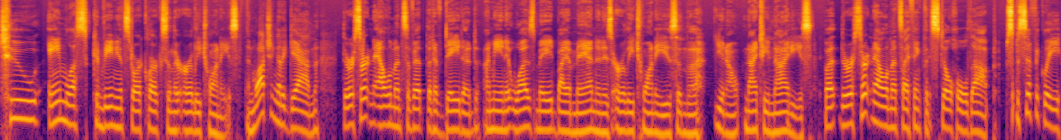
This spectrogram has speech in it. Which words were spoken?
two aimless convenience store clerks in their early 20s. And watching it again, there are certain elements of it that have dated. I mean, it was made by a man in his early 20s in the, you know, 1990s. But there are certain elements I think that still hold up. Specifically,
